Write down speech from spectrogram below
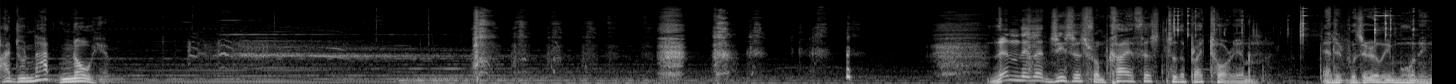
I do not know him. Then they led Jesus from Caiaphas to the praetorium, and it was early morning.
